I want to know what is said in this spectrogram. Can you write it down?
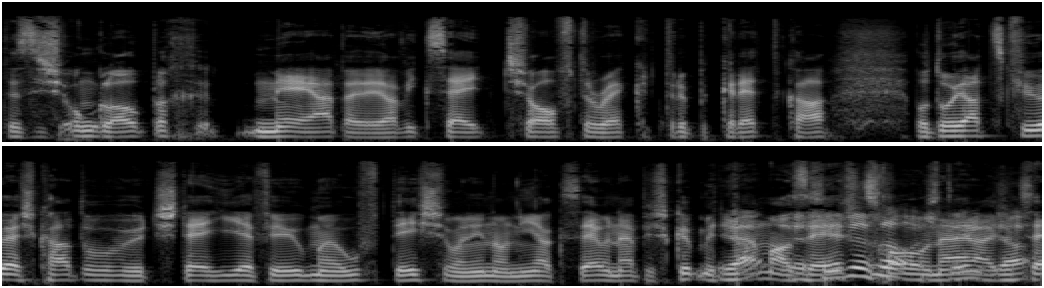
Das ist unglaublich. Wir haben, ja, wie gesagt, schon off the record darüber geredet, gehabt, wo du ja das Gefühl hast, gehabt, du würdest hier Filme auftischen, die ich noch nie gesehen habe. Und dann bist du mit Ja, dem als erstes so, gekommen. Und dann stimmt, hast du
